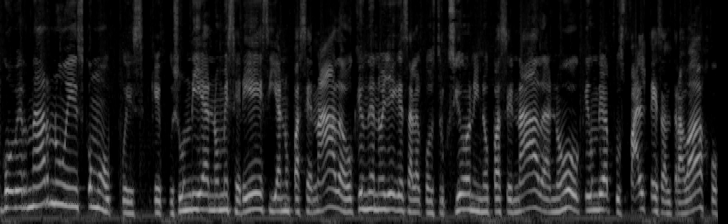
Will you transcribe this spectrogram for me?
gobernar no es como, pues, que pues un día no me serés y ya no pase nada, o que un día no llegues a la construcción y no pase nada, ¿no? O que un día pues faltes al trabajo.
